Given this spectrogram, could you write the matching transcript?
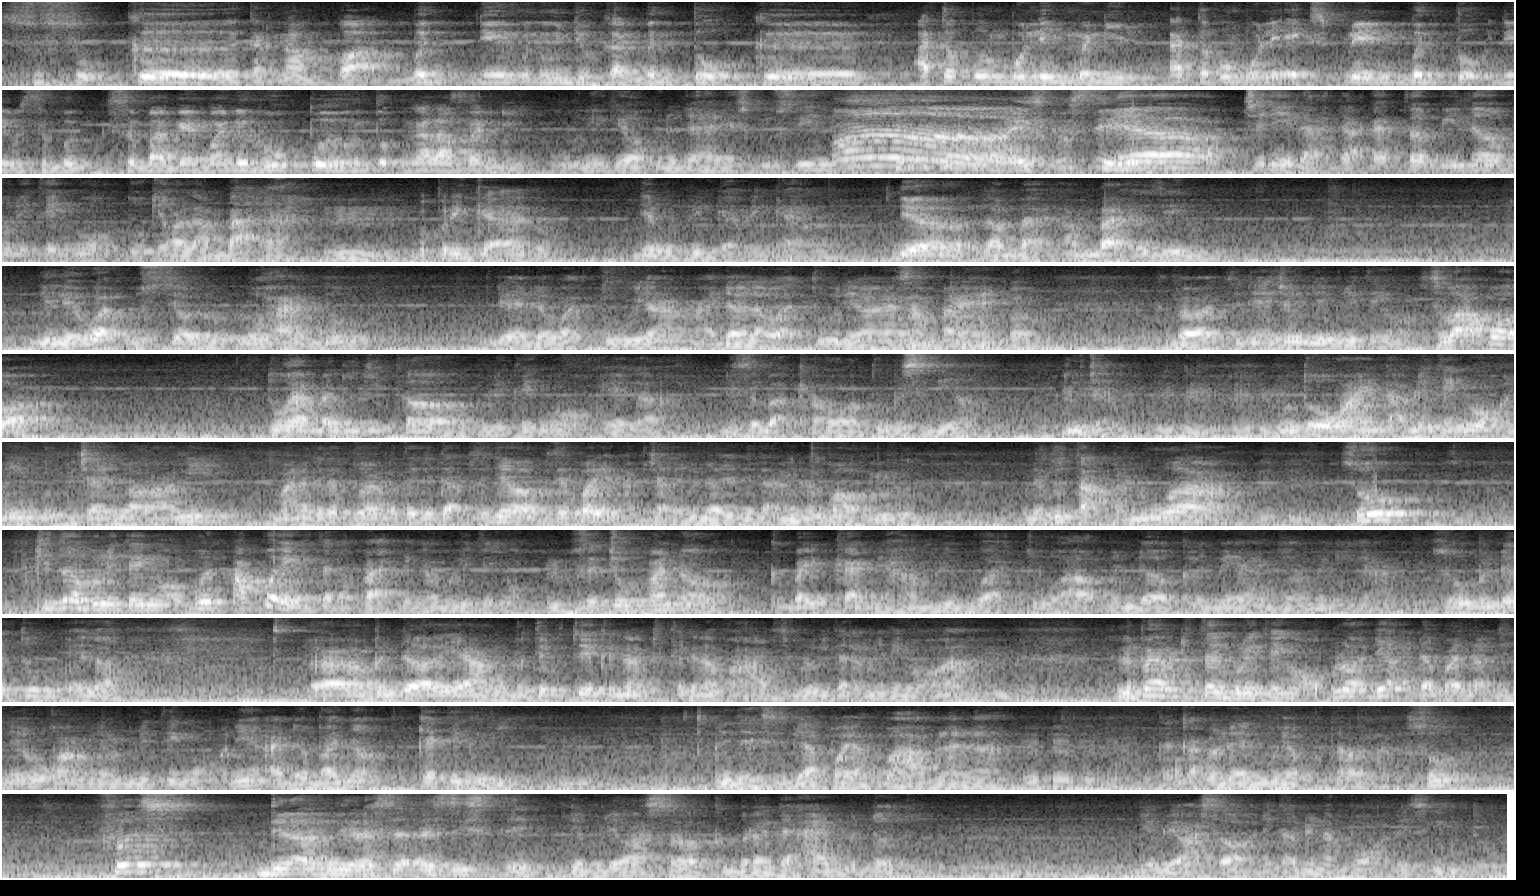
susuk ke Ternampak ben, dia menunjukkan bentuk ke Ataupun boleh menil, ataupun boleh explain bentuk dia sebe, sebagaimana rupa untuk pengalaman ni Oh ni kira pendedahan eksklusif. Ah, eksklusif Dia macam ni lah Dak kata bila boleh tengok tu kira lambat lah Hmm. Berperingkat lah tu. Dia berperingkat-peringkat Dia lambat Lambat as in Dia lewat usia 20-an tu Dia ada waktu yang Adalah waktu dia yang sampai eh. Faham. Sampai waktu dia tu dia boleh tengok Sebab apa? Tuhan bagi kita boleh tengok Ialah Disebabkan orang tu bersedia Itu je hmm, hmm, hmm. Untuk orang yang tak boleh tengok ni Untuk percaya barang ni Mana kata Tuhan kata dia tak bersedia Pasal apa dia nak percaya benda yang dia tak boleh nampak. Benda tu tak perlu lah. So kita boleh tengok pun apa yang kita dapat dengan boleh tengok sejauh mana kebaikan yang hang boleh buat throughout benda kelebihan yang Tuhan bagi hang so benda tu ialah uh, benda yang betul-betul kena kita kena faham sebelum kita nak boleh tengok lah Hmm. Lepas kita boleh tengok pula dia ada banyak jenis orang yang boleh tengok ni ada banyak kategori. Hmm. ni dari segi apa yang aku faham lah nah Hmm, hmm, hmm. Takat mana ilmu yang aku tahu lah. So First Dia boleh rasa existent. Dia boleh rasa keberadaan benda tu. Dia boleh rasa Dia tak boleh nampak dari segi bentuk.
